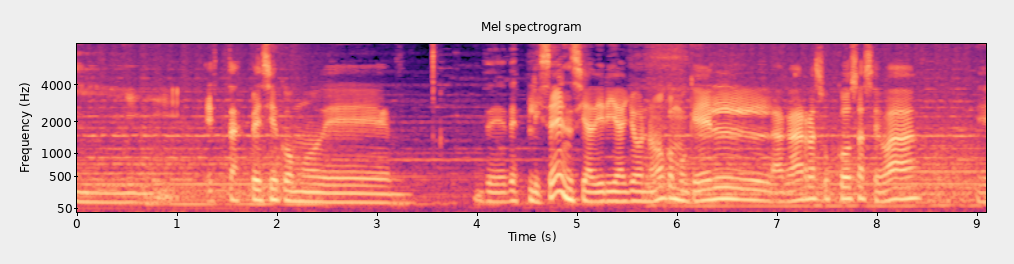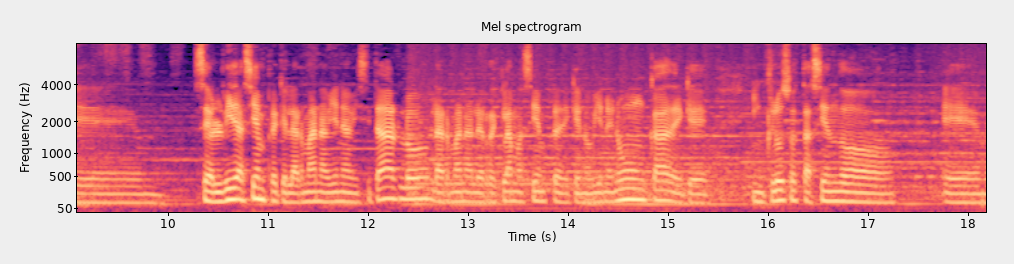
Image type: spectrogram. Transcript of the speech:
y esta especie como de de desplicencia, diría yo, ¿no? Como que él agarra sus cosas, se va, eh, se olvida siempre que la hermana viene a visitarlo, la hermana le reclama siempre de que no viene nunca, de que incluso está haciendo, em,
